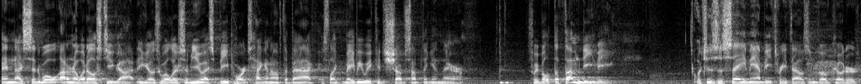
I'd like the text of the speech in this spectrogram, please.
And I said, Well, I don't know, what else do you got? And he goes, Well, there's some USB ports hanging off the back. It's like maybe we could shove something in there. So we built the Thumb DV, which is the same AMBE 3000 vocoder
